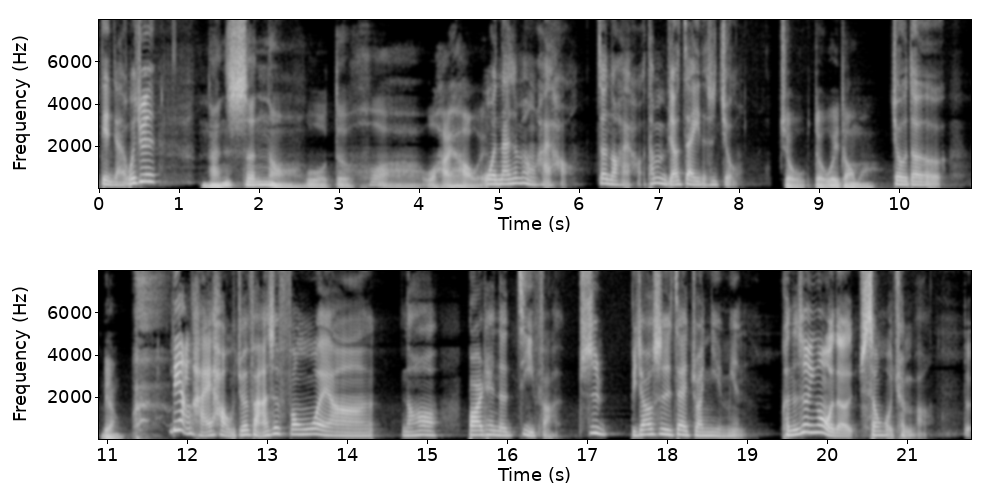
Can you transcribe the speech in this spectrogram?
店家的。我觉得男生哦，我的话我还好哎，我男生朋友还好，真的还好。他们比较在意的是酒，酒的味道吗？酒的量，量还好，我觉得反而是风味啊，然后 bartender 的技法，就是比较是在专业面，可能是因为我的生活圈吧。对，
